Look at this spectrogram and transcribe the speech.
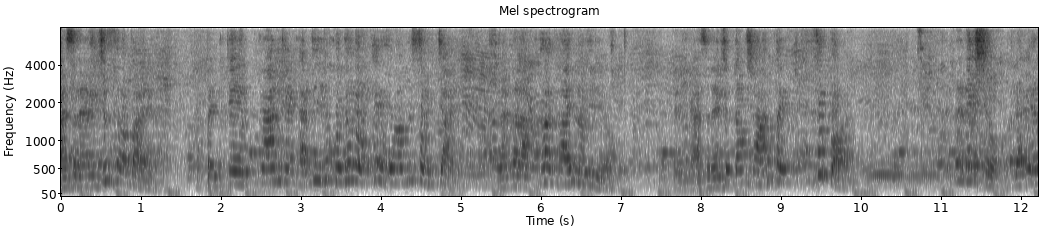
การแสดงชุดต่อไป เป็นเกมการแข่งขันที่ทุกคนทั้งโลกให้ความสนใจ และกำลังข้างใครเราทีเดียว เป็นการแสดงชุดน้องช้างเตะฟุตบอลและในโชว์และเอโร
